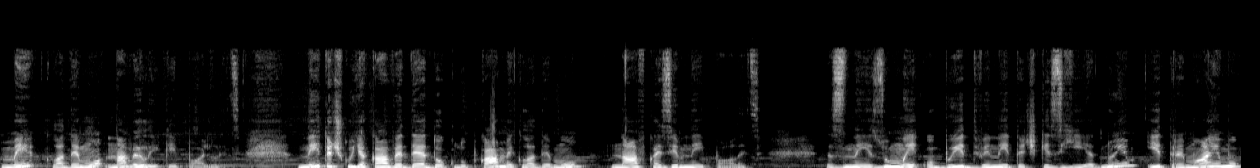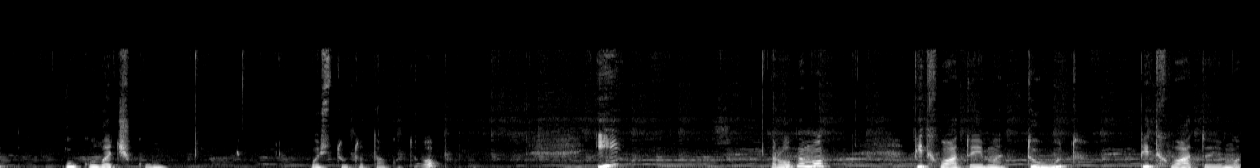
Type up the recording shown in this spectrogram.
ми кладемо на великий палець. Ниточку, яка веде до клубка, ми кладемо на вказівний палець. Знизу ми обидві ниточки з'єднуємо і тримаємо у кулачку. Ось тут, отак от. Оп. І робимо підхватуємо тут, підхватуємо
